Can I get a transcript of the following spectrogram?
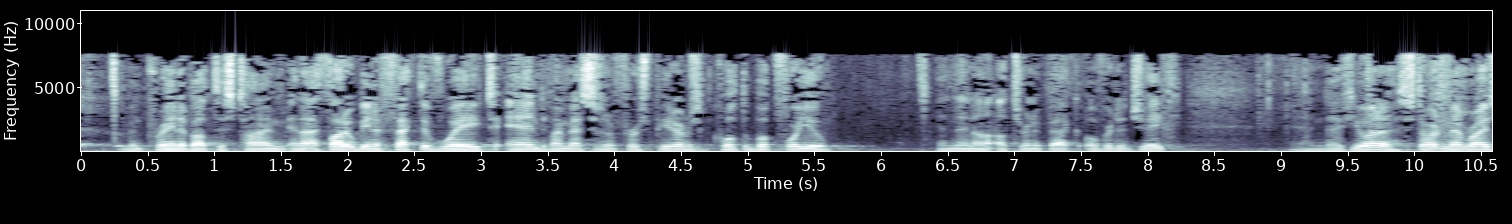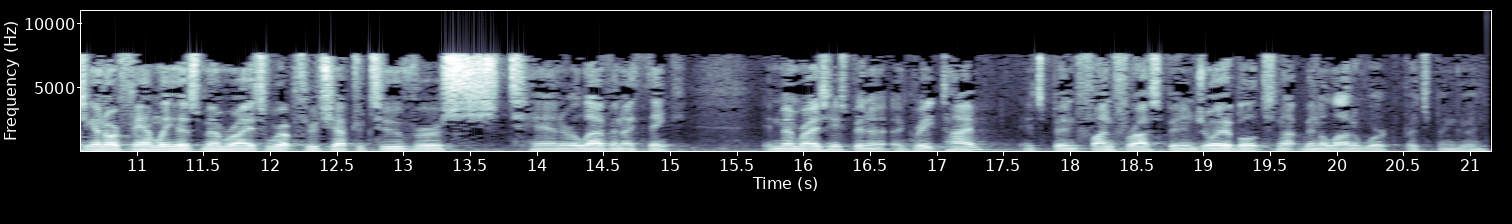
I've been praying about this time, and I thought it would be an effective way to end my message on First Peter. I'm just going to quote the book for you, and then I'll, I'll turn it back over to Jake. And uh, if you want to start memorizing, I know our family has memorized. We're up through chapter 2, verse 10 or 11, I think, in memorizing. It's been a, a great time. It's been fun for us, been enjoyable. It's not been a lot of work, but it's been good.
